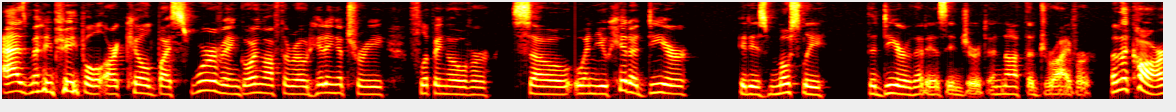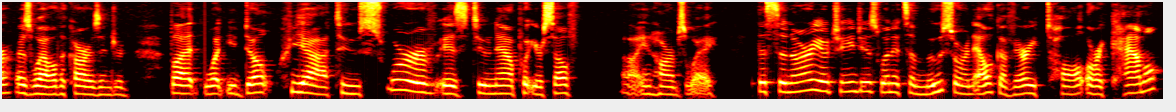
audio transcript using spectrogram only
as many people are killed by swerving, going off the road, hitting a tree, flipping over. So when you hit a deer, it is mostly the deer that is injured and not the driver. And the car as well, the car is injured. But what you don't, yeah, to swerve is to now put yourself uh, in harm's way. The scenario changes when it's a moose or an elk, a very tall, or a camel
